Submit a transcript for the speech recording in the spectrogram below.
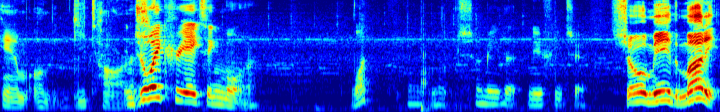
ham on the guitar. Enjoy creating more. What? Oh, Show me the new feature. Show me the money.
